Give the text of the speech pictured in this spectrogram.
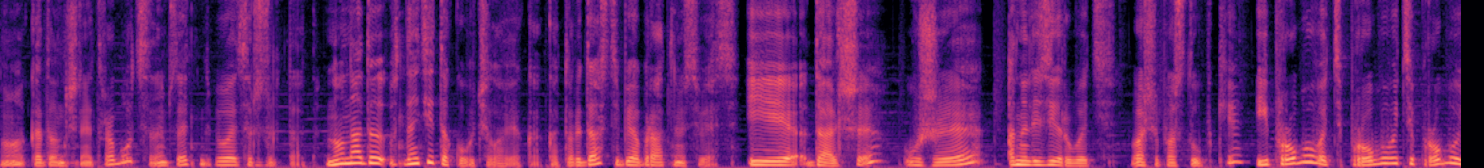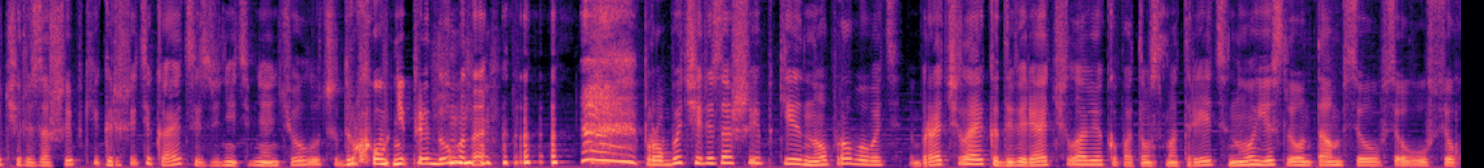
Ну, а когда она начинает работать, она обязательно добивается результата. Но надо найти такого человека, который даст тебе обратную связь. И дальше уже анализировать ваши поступки и пробовать, пробовать и пробовать через ошибки. Грешите, каяться, извините, меня ничего лучше другого не придумано. Пробовать через ошибки, но пробовать. Брать человека, доверять человеку, потом смотреть. Но если он там все, все, все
